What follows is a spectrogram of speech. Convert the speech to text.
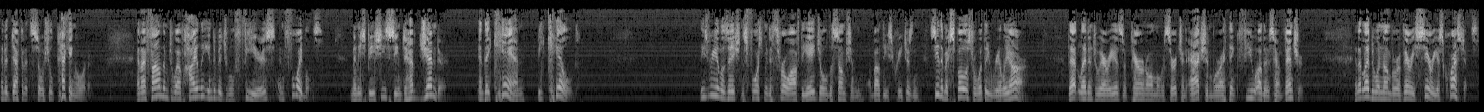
and a definite social pecking order. And I found them to have highly individual fears and foibles. Many species seem to have gender, and they can be killed. These realizations forced me to throw off the age old assumption about these creatures and see them exposed for what they really are. That led into areas of paranormal research and action where I think few others have ventured. And it led to a number of very serious questions.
